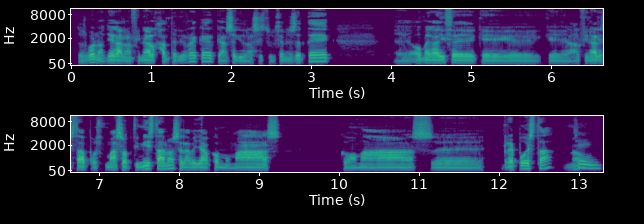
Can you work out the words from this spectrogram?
Entonces, bueno, llegan al final Hunter y Wrecker, que han seguido las instrucciones de Tech. Eh, Omega dice que, que al final está pues más optimista, ¿no? Se la ve ya como más como más eh, repuesta, ¿no? Sí.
